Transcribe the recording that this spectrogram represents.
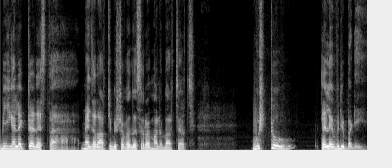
being elected as the major archbishop of the Malabar Church, wish to tell everybody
